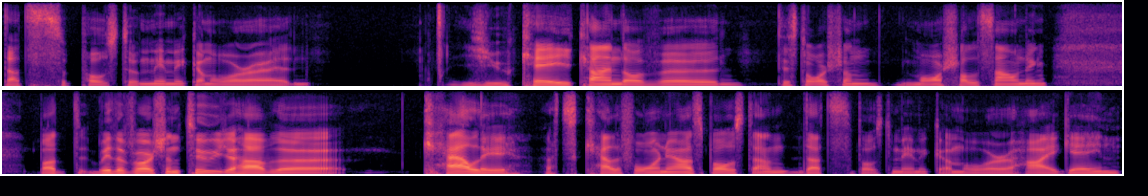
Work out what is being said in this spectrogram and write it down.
That's supposed to mimic a more UK kind of uh, distortion, Marshall sounding. But with the version 2, you have the Cali, that's California, I suppose, and that's supposed to mimic a more high gain.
